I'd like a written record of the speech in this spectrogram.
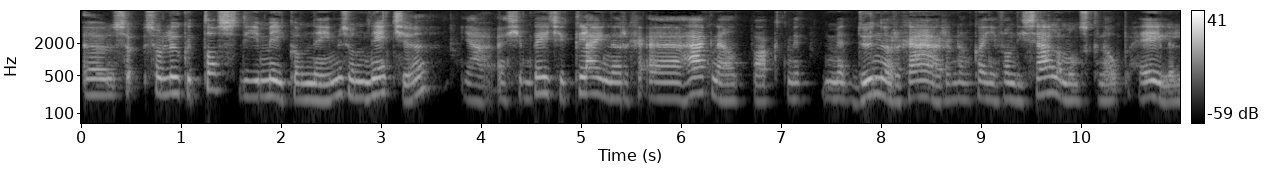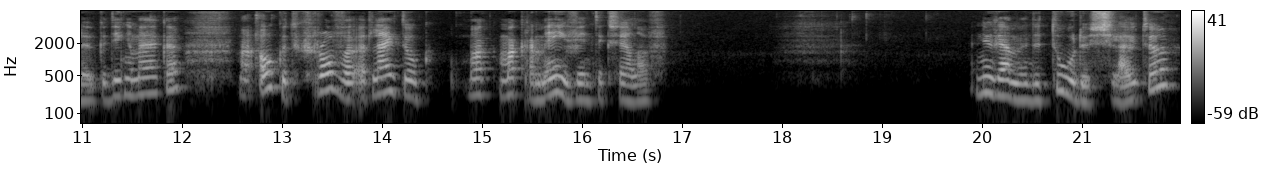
uh, zo'n zo leuke tas die je mee kan nemen zo'n netje. Ja als je een beetje kleiner uh, haaknaald pakt met met dunner garen dan kan je van die salamonsknoop hele leuke dingen maken. Maar ook het grove het lijkt ook mak macramé vind ik zelf nu gaan we de toer dus sluiten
